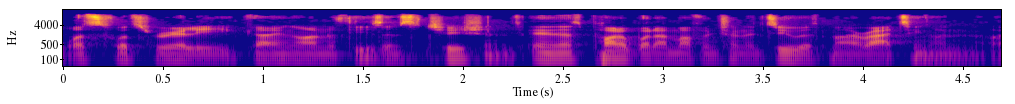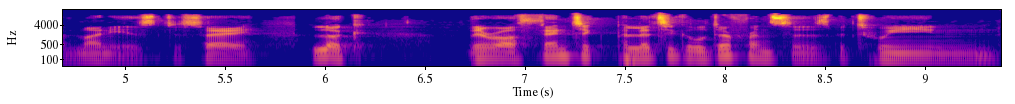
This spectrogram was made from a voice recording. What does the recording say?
what's what's really going on with these institutions, and that's part of what I'm often trying to do with my writing on on money is to say, look, there are authentic political differences between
